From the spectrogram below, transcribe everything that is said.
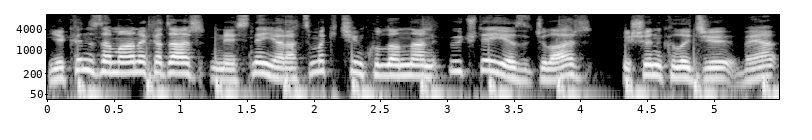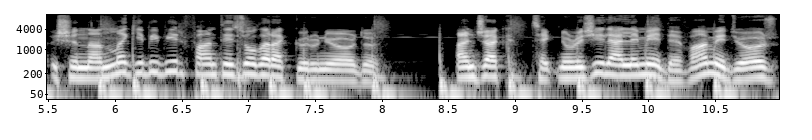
Yakın zamana kadar nesne yaratmak için kullanılan 3D yazıcılar, ışın kılıcı veya ışınlanma gibi bir fantezi olarak görünüyordu. Ancak teknoloji ilerlemeye devam ediyor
